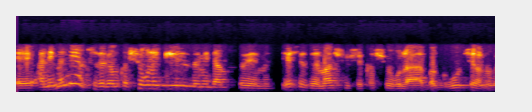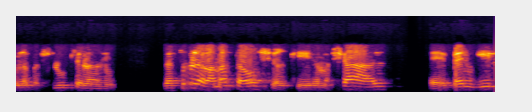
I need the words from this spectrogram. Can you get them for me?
אה, אני מניח שזה גם קשור לגיל במידה מסוימת. יש איזה משהו שקשור לבגרות שלנו ולבשלות שלנו, ואפילו לרמת העושר, כי למשל, אה, בין גיל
